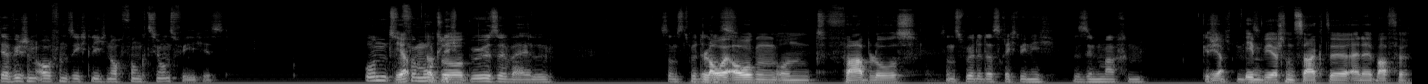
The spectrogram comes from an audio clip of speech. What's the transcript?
der Vision offensichtlich noch funktionsfähig ist. Und Ja, vermutlich also- böse, weil sonst würde, Blaue das, Augen und farblos. sonst würde das recht wenig Sinn machen. Ja, Geschichten. eben wie er schon sagte, eine Waffe.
